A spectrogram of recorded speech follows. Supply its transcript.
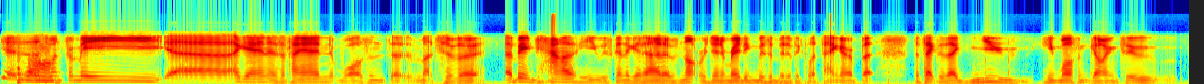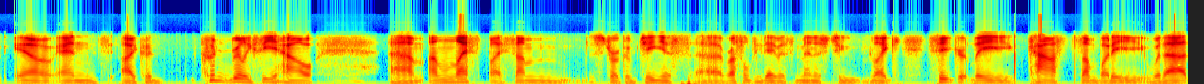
yeah, this one for me, uh, again, as a fan, wasn't uh, much of a a big how he was going to get out of not regenerating was a bit of a cliffhanger. But the fact that I knew he wasn't going to, you know, and I could couldn't really see how. Um, unless by some stroke of genius, uh, Russell T Davies managed to like secretly cast somebody without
